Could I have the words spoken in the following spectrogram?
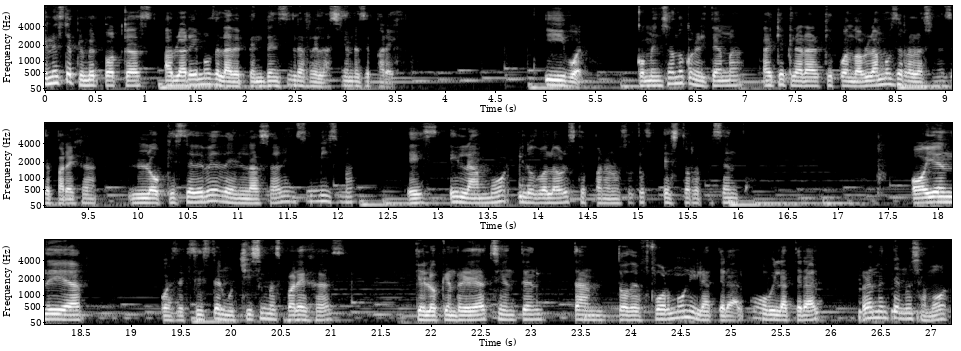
En este primer podcast hablaremos de la dependencia y las relaciones de pareja. Y bueno, comenzando con el tema, hay que aclarar que cuando hablamos de relaciones de pareja, lo que se debe de enlazar en sí misma es el amor y los valores que para nosotros esto representa. Hoy en día, pues existen muchísimas parejas que lo que en realidad sienten tanto de forma unilateral como bilateral realmente no es amor,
